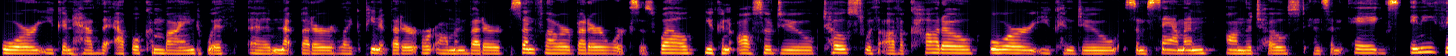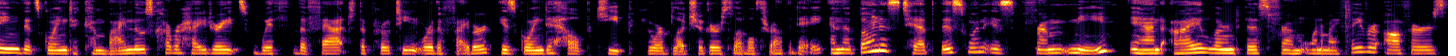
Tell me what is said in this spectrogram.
Or you can have the apple combined with a nut butter like peanut butter or almond butter. Sunflower butter works as well. You can also do toast with avocado, or you can do some salmon on the toast and some eggs. Anything that's going to combine those carbohydrates with the fat, the protein, or the fiber is going to help keep your blood sugars level throughout the day. And the bonus tip this one is from me, and I learned learned this from one of my favorite authors,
